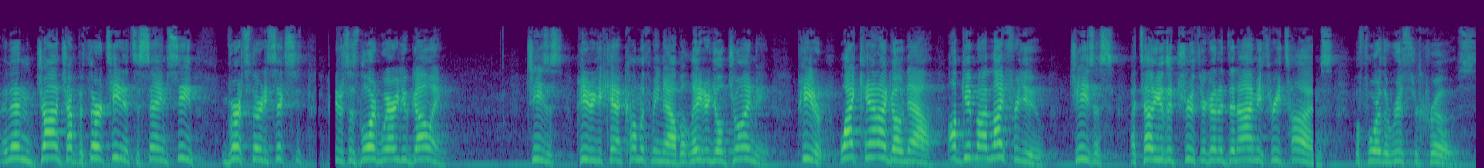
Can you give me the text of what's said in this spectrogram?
And then John chapter 13, it's the same scene. Verse 36, Peter says, Lord, where are you going? Jesus, Peter, you can't come with me now, but later you'll join me. Peter, why can't I go now? I'll give my life for you. Jesus, I tell you the truth, you're going to deny me three times before the rooster crows.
